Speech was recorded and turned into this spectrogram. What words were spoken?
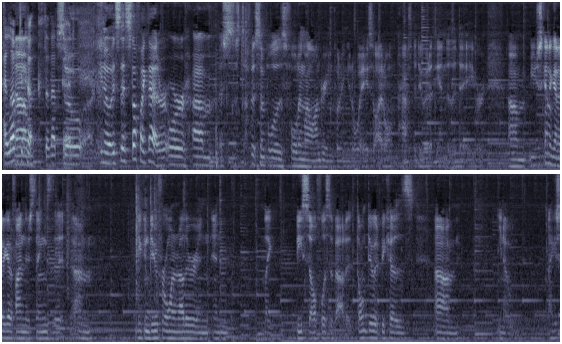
I love um, to cook so that's so uh, you know it's, it's stuff like that or, or um, stuff as simple as folding my laundry and putting it away so i don't have to do it at the end of the day or um, you just kind of gotta gotta find those things that um, you can do for one another and and like be selfless about it. Don't do it because um, you know, I guess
